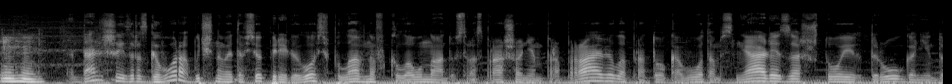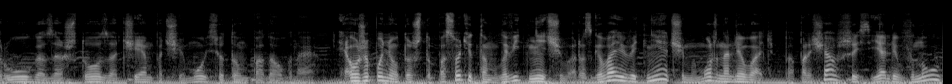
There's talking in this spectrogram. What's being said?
Мгм. Дальше из разговора обычного это все перелилось плавно в клоунаду с расспрашиванием про правила, про то, кого там сняли, за что их друга, не друга, за что, зачем, почему и все тому подобное. Я уже понял то, что по сути там ловить нечего, разговаривать не о чем и можно ливать. Попрощавшись, я ливнул,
